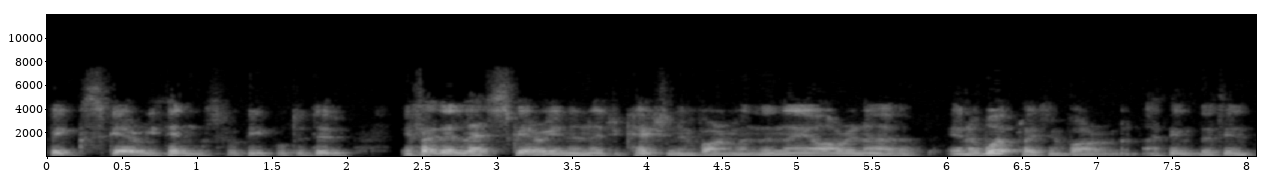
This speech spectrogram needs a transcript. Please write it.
big, scary things for people to do. In fact, they're less scary in an education environment than they are in a in a workplace environment. I think that in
